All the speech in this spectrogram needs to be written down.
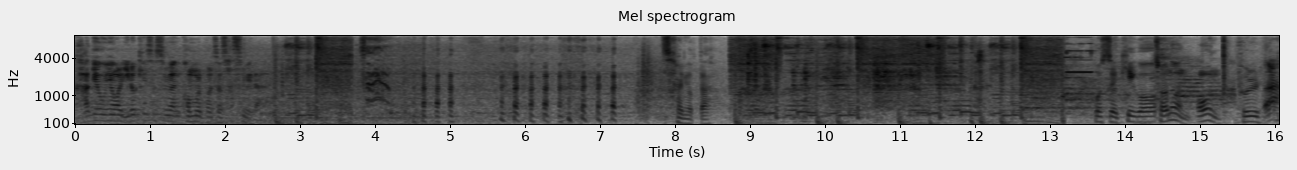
가게 운영을 이렇게 했었으면 건물 벌써 샀습니다 사람이 없다 호스 키고 전원 온, 불 아!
